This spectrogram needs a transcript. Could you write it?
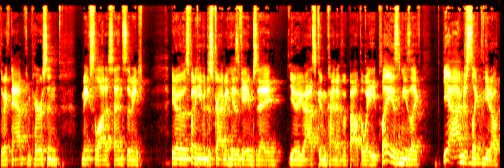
the McNabb comparison makes a lot of sense. I mean, you know, it was funny even describing his game today. You know, you ask him kind of about the way he plays, and he's like, "Yeah, I'm just like you know,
